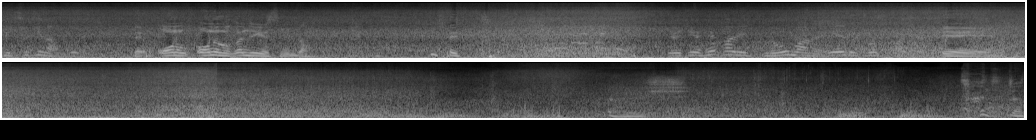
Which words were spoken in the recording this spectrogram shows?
깊숙이는 안 보여. 네, 오늘, 오늘 거 건지겠습니다. 여기 지금 해파리 너무 많아요. 얘들 조심하세요. 예, 예. 으이씨. 진짜.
